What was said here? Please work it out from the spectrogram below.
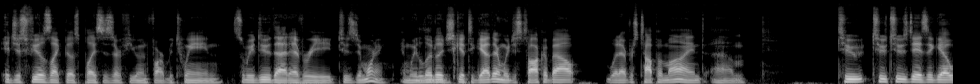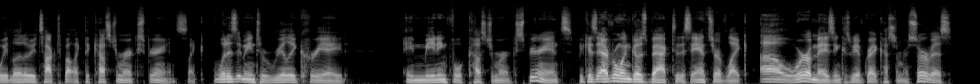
it just feels like those places are few and far between. So we do that every Tuesday morning, and we literally just get together and we just talk about whatever's top of mind. Um, two two Tuesdays ago, we literally talked about like the customer experience, like what does it mean to really create a meaningful customer experience? Because everyone goes back to this answer of like, oh, we're amazing because we have great customer service,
